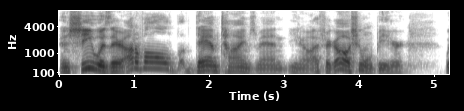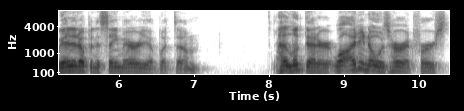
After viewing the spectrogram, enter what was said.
and she was there out of all damn times, man. You know, I figured, oh, she won't be here. We ended up in the same area, but um, I looked at her. Well, I didn't know it was her at first.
